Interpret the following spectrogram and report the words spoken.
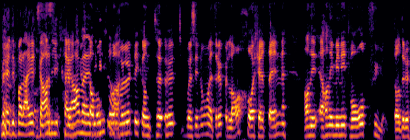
wir hätten von eigentlich also gar nicht keine Anmeldung unglaubwürdig und heute muss ich nur drüber lachen, ja dann habe ich, habe ich mich nicht wohl gefühlt, oder?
